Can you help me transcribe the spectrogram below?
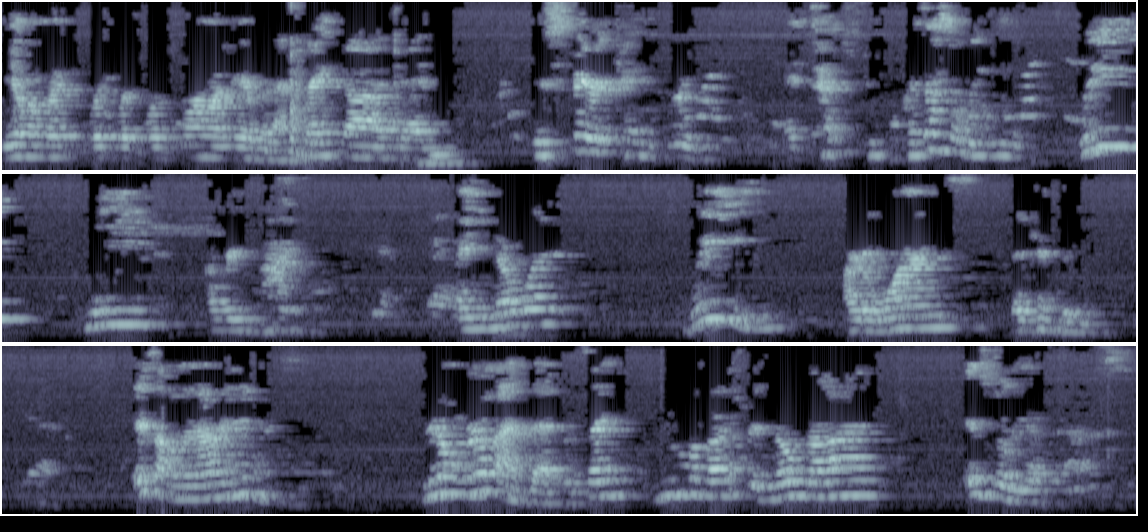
dealing with, with, with what's going on there. But I thank God that His Spirit came through and touch people. Because that's what we need. We need a revival. And you know what? We are the ones that can do it. It's all in our hands. We don't realize that. The same few of us that know God, it's really up to us.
